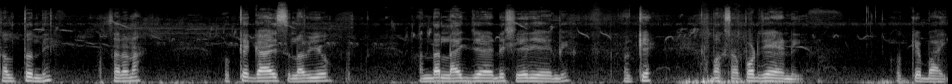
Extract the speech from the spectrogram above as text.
కలుతుంది. సరేనా? Okay guys love you. అందరు లైక్ చేయండి షేర్ చేయండి. ఓకే? మాకు సపోర్ట్ చేయండి. Okay bye.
